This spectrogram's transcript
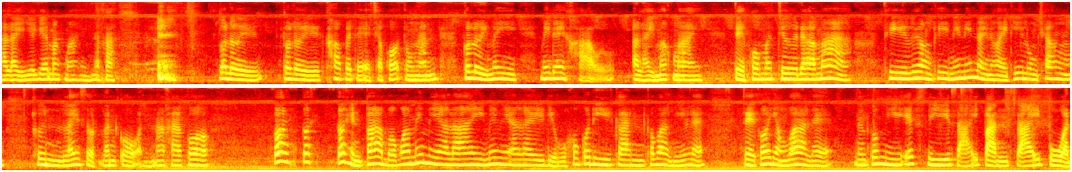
อะไรเยอะแยะมากมายนะคะ ก็เลยก็เลยเข้าไปแต่เฉพาะตรงนั้น ก็เลยไม่ไม่ได้ข่าวอะไรมากมาย แต่พอมาเจอดราม่าที่เรื่องที่นิดๆหน่อยๆที่ลุงช่างขึ้นไลฟ์สดวันก่อนนะคะ ก็ก็ก็ก็เห็นป้าบอกว่าไม่มีอะไรไม่มีอะไร เดี๋ยวเขาก็ดีกันเขาว่าอย่างนี้แหละ แต่ก็อย่างว่าแหละนั้นก็มีเอฟซีสายปั่นสายป่วน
